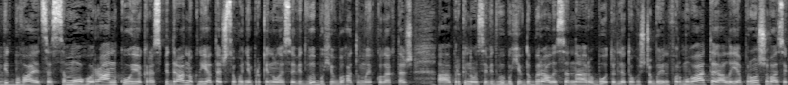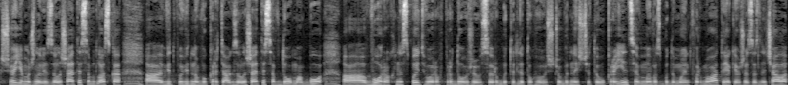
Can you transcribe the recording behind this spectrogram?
відбувається з самого ранку, якраз під ранок. Ну, Я теж сьогодні прокинулася від вибухів. Багато моїх колег теж прокинулися від вибухів, добиралися на роботу для того, щоб інформувати. Але я прошу вас, якщо є можливість, залишайтеся, будь ласка, відповідно в укриттях, залишайтеся вдома, бо ворог не спить, ворог продовжує все робити для того, щоб нищити українців. Ми вас будемо інформувати, як я вже зазначала.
